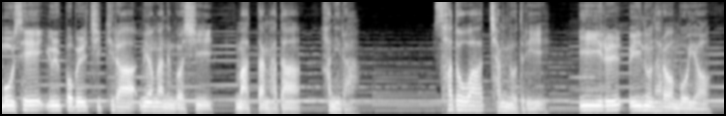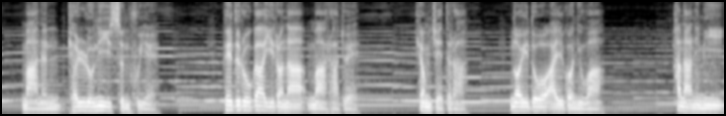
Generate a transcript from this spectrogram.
모세의 율법을 지키라 명하는 것이 마땅하다 하니라. 사도와 장로들이 이 일을 의논하러 모여 많은 변론이 있은 후에 베드로가 일어나 말하되 형제들아 너희도 알거니와 하나님이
